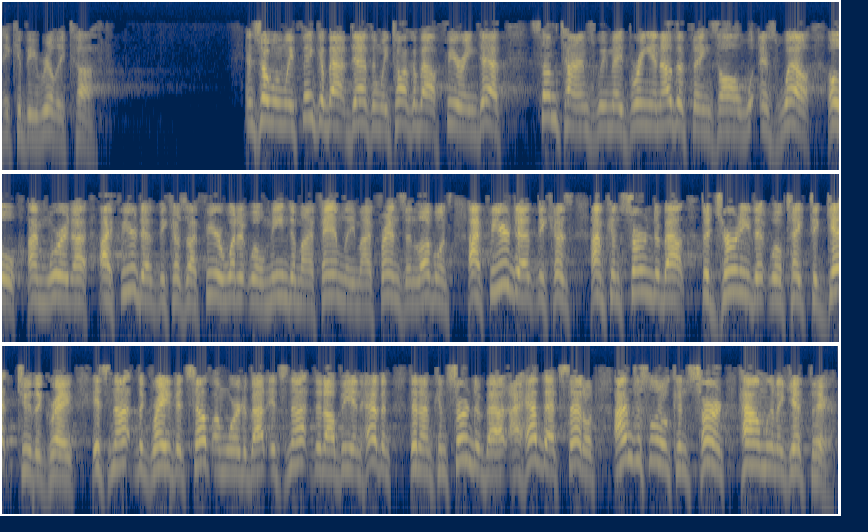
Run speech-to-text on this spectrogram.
It could be really tough. And so when we think about death and we talk about fearing death, sometimes we may bring in other things all as well. Oh, I'm worried. I, I, fear death because I fear what it will mean to my family, my friends and loved ones. I fear death because I'm concerned about the journey that will take to get to the grave. It's not the grave itself I'm worried about. It's not that I'll be in heaven that I'm concerned about. I have that settled. I'm just a little concerned how I'm going to get there.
